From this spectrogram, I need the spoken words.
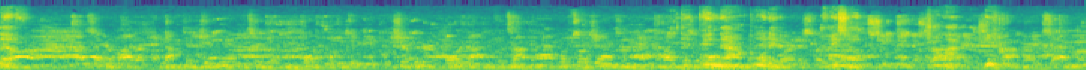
the hard D with the left. Isaiah Rider enough to get him to the point where he can be a contributor or not. If it's not going to happen Phil Jackson and Clay, That pin down, pull that face up. Show out. Exactly.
